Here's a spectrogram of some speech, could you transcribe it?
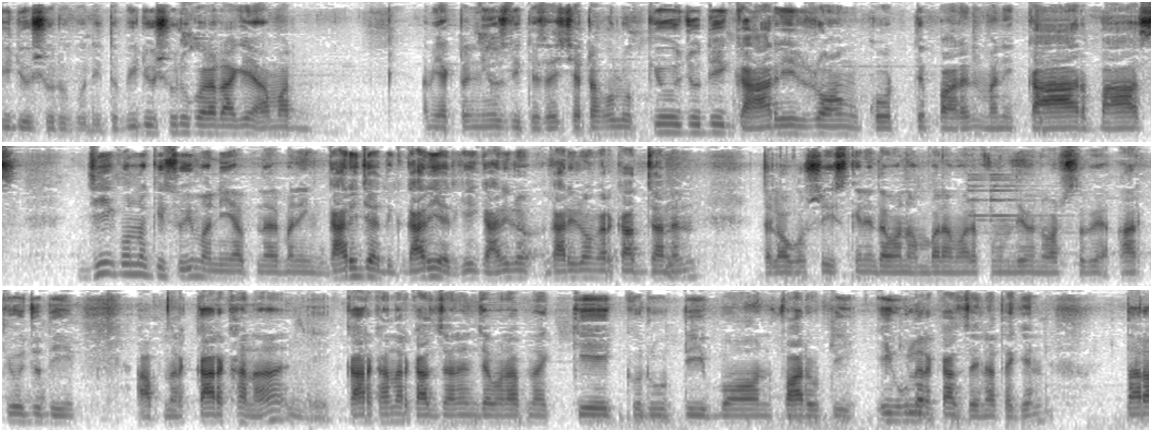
ভিডিও শুরু করি। তো ভিডিও শুরু করার আগে আমার, আমি একটা নিউজ দিতে চাই, সেটা হলো কেউ যদি গাড়ির রং করতে পারেন মানে কার বাস যে কোনো কিছুই মানে আপনার মানে গাড়ি যা গাড়ি আর কি গাড়ি গাড়ি রঙের কাজ জানেন তাহলে অবশ্যই স্ক্রিনে দেওয়া নাম্বার আমার ফোন দেবেন হোয়াটসঅ্যাপে আর কেউ যদি আপনার কারখানা, কারখানার কাজ জানেন, যেমন আপনার কেক, রুটি, বন, ফারুটি এগুলার কাজ জানা থাকেন, তারা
